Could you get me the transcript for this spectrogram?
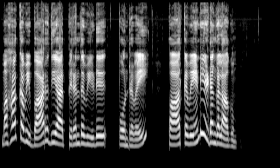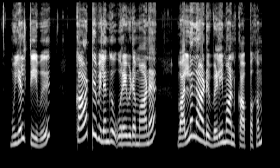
மகாகவி பாரதியார் பிறந்த வீடு போன்றவை பார்க்க வேண்டிய இடங்களாகும். முயல் தீவு காட்டு விலங்கு உறைவிடமான வல்லநாடு வெளிமான் காப்பகம்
